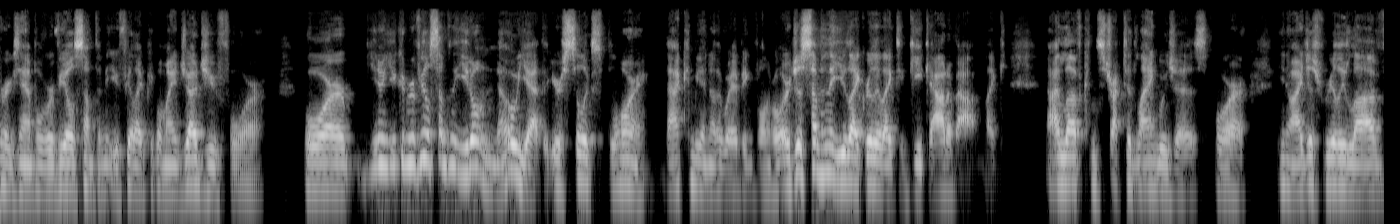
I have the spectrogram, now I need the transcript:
for example reveal something that you feel like people might judge you for. Or you know you can reveal something that you don't know yet that you're still exploring. That can be another way of being vulnerable. Or just something that you like really like to geek out about. Like i love constructed languages. Or you know i just really love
